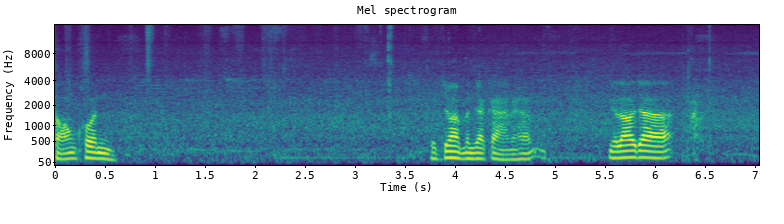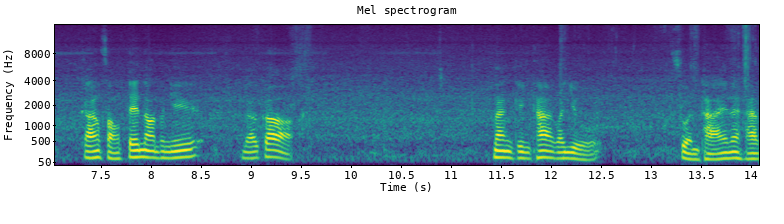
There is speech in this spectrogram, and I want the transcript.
สองคน สุดยอดบรรยากาศนะครับ เดี๋ยวเราจะกางสองเต็นท์นอนตรงนี้ แล้วก็ นั่งกินข้าวกันอยู่ส่วนท้ายนะครับ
